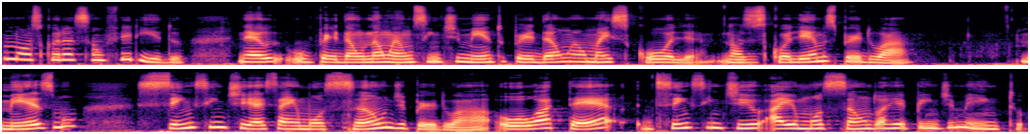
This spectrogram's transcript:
o nosso coração ferido. Né? O, o perdão não é um sentimento, o perdão é uma escolha. Nós escolhemos perdoar mesmo sem sentir essa emoção de perdoar ou até sem sentir a emoção do arrependimento.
